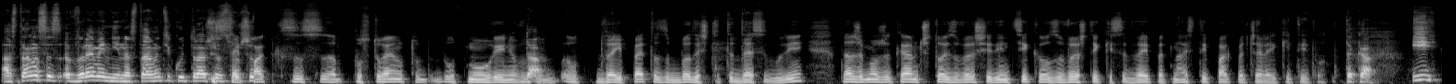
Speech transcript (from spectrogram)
а стана с временни наставници, които трябваше и да свършат. пак с построеното от Мауриньо да. от 2005 за бъдещите 10 години. Даже може да кажем, че той завърши един цикъл, завръщайки се 2015 и пак печеляйки титлата. Така. И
